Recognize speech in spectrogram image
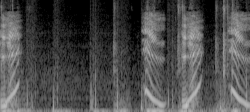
Did Ben you yapmadım. notice to my great great grandpa picture?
